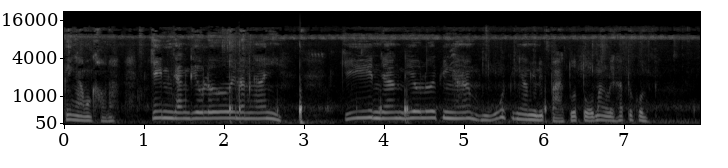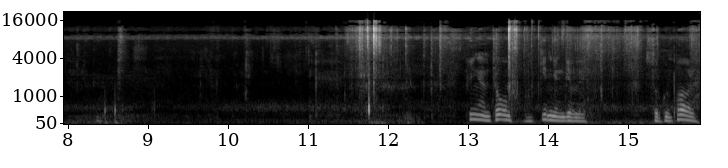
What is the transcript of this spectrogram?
พี่งามของเขานะกินอย่างเดียวเลยนั่นไง กินอย่างเดียวเลยพี่งามโอ้พี่งามอยู่ในป่าตัวโตมากเลยครับทุกคนพี่งามโชว์ของกินอย่างเดียวเลยส่วนคุณพ่อล่ะ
